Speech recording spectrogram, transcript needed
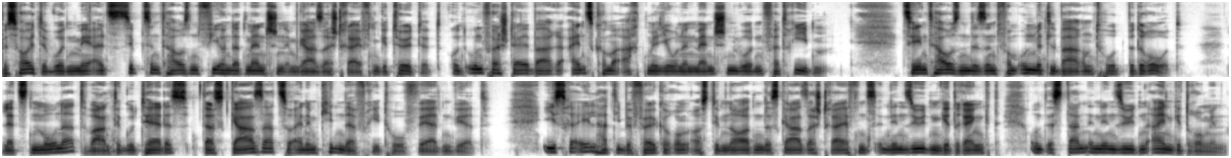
Bis heute wurden mehr als 17.400 Menschen im Gazastreifen getötet und unvorstellbare 1,8 Millionen Menschen wurden vertrieben. Zehntausende sind vom unmittelbaren Tod bedroht. Letzten Monat warnte Guterres, dass Gaza zu einem Kinderfriedhof werden wird. Israel hat die Bevölkerung aus dem Norden des Gazastreifens in den Süden gedrängt und ist dann in den Süden eingedrungen.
